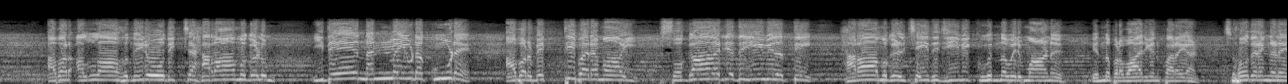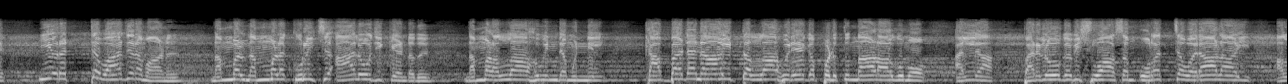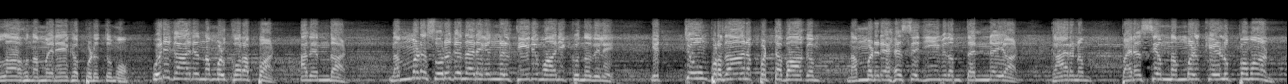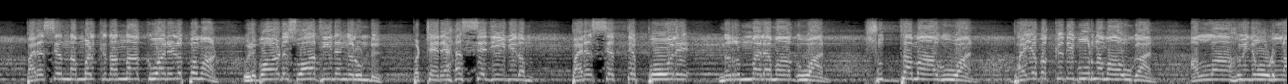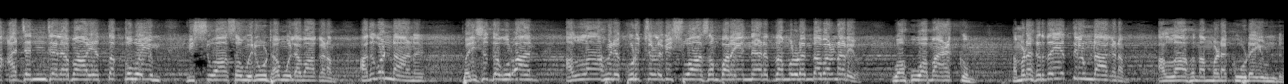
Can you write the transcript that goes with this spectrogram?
അവർ അള്ളാഹു നിരോധിച്ച ഹറാമുകളും ഇതേ നന്മയുടെ കൂടെ അവർ വ്യക്തിപരമായി സ്വകാര്യത ജീവിതത്തിൽ ഹറാമുകൾ ചെയ്ത് ജീവിക്കുന്നവരുമാണ് എന്ന് പ്രവാചകൻ പറയാൻ സഹോദരങ്ങളെ ഈ ഒരൊറ്റ വാചനമാണ് നമ്മൾ നമ്മളെ കുറിച്ച് ആലോചിക്കേണ്ടത് നമ്മൾ അള്ളാഹുവിന്റെ മുന്നിൽ കപടനായിട്ട് അള്ളാഹു രേഖപ്പെടുത്തുന്ന ആളാകുമോ? അല്ല പരലോക വിശ്വാസം ഉറച്ച ഒരാളായി അള്ളാഹു നമ്മെ രേഖപ്പെടുത്തുമോ? ഒരു കാര്യം നമ്മൾ ഉറപ്പാണ് അതെന്താണ്? നമ്മുടെ സ്വർഗ നരകങ്ങൾ തീരുമാനിക്കുന്നതിലെ ഏറ്റവും പ്രധാനപ്പെട്ട ഭാഗം നമ്മുടെ രഹസ്യ ജീവിതം തന്നെയാണ്. കാരണം പരസ്യം നമ്മൾക്ക് എളുപ്പമാണ് പരസ്യം നമ്മൾക്ക് നന്നാക്കുവാൻ എളുപ്പമാണ്. ഒരുപാട് സ്വാധീനങ്ങളുണ്ട് പക്ഷെ രഹസ്യ ജീവിതം പരസ്യത്തെ പോലെ നിർമ്മലമാകുവാൻ ശുദ്ധമാകുവാൻ ഭയഭക്തി പൂർണമാവുകാൻ അള്ളാഹുവിനോടുള്ള അചഞ്ചലമായ തക്കുവയും വിശ്വാസവും രൂഢമൂലമാകണം. അതുകൊണ്ടാണ് പരിശുദ്ധ ഖുർആൻ അള്ളാഹുവിനെ കുറിച്ചുള്ള വിശ്വാസം പറയുന്നിടത്ത് നമ്മളോട് എന്താ പറഞ്ഞറിയോ വഹുവ മഴക്കും. നമ്മുടെ ഹൃദയത്തിൽ ഉണ്ടാകണം. അള്ളാഹു നമ്മുടെ കൂടെയുണ്ട്.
